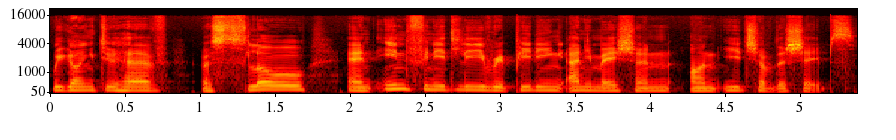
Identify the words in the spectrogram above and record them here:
we're going to have a slow and infinitely repeating animation on each of the shapes.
